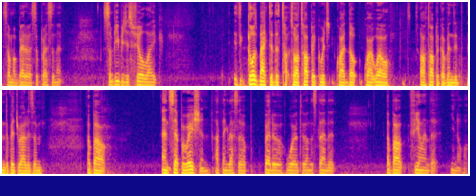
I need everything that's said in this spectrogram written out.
some are better at suppressing it. Some people just feel like it goes back to the to, to our topic, which quite quite well, our topic of indi- individualism, about and separation. I think that's a better word to understand it. About feeling that you know,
